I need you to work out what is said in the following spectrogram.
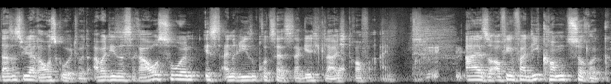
dass es wieder rausgeholt wird. Aber dieses Rausholen ist ein Riesenprozess, da gehe ich gleich ja. drauf ein. Also auf jeden Fall, die kommen zurück.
